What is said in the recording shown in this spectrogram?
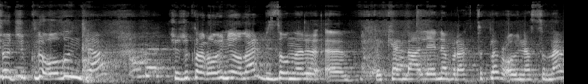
Çocuklu olunca çocuklar oynuyorlar. Biz de onları e, kendi hallerine bıraktıklar oynasınlar.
